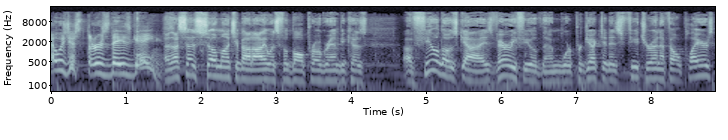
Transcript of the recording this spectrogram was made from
That was just Thursday's games. And that says so much about Iowa's football program because a few of those guys, very few of them, were projected as future NFL players.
